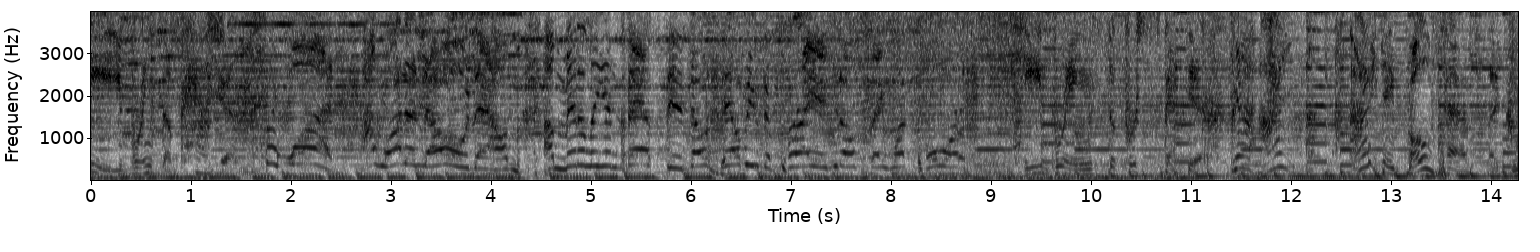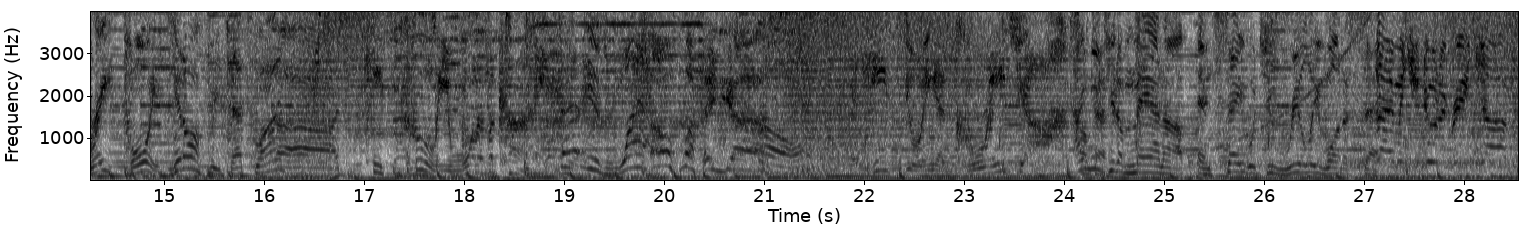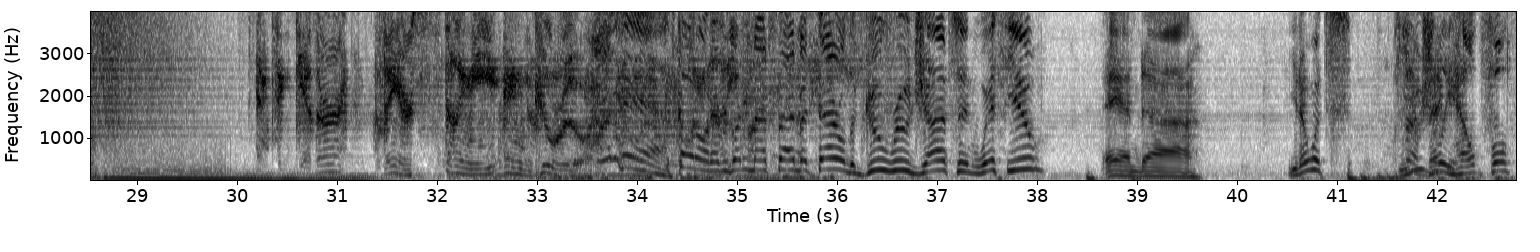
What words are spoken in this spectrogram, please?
He brings the passion. For what? I want to know now. I'm, I'm mentally invested. Don't tell me to pray and you don't say what for. He brings the perspective. Yeah, I, I think they both have a great point. Get off me, text line. Uh, he's truly one of a kind. That is wow. Oh my God. And he's doing a great job. I need you to man up and say what you really want to say. Simon, you're doing a great job. And together, they're Steiny and Guru. Yeah. What's going on, everybody? Matt Stein, Matt Daryl, the Guru Johnson with you. And uh, you know what's, up, usually baby? helpful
